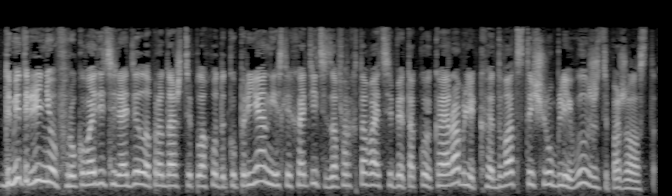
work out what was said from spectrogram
Дмитрий Ленев, руководитель отдела продаж теплохода Куприян. Если хотите зафрахтовать себе такой кораблик, 20 тысяч рублей выложите, пожалуйста.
